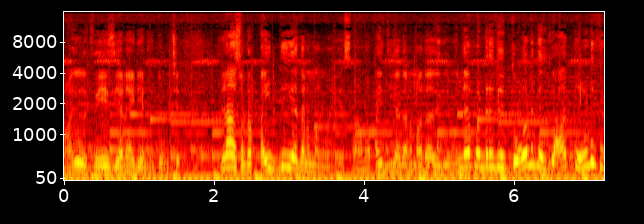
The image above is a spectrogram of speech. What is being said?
மாதிரி ஒரு கிரேசியான ஐடியா எனக்கு தோணுச்சு. என்ன சொல்கிற பைத்தியகாதனமாங்க எஸ் ஆமாம் பைத்தியகாதனமாக தான் இருக்குது என்ன பண்ணுறது தோணுது. யா தோணுது.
